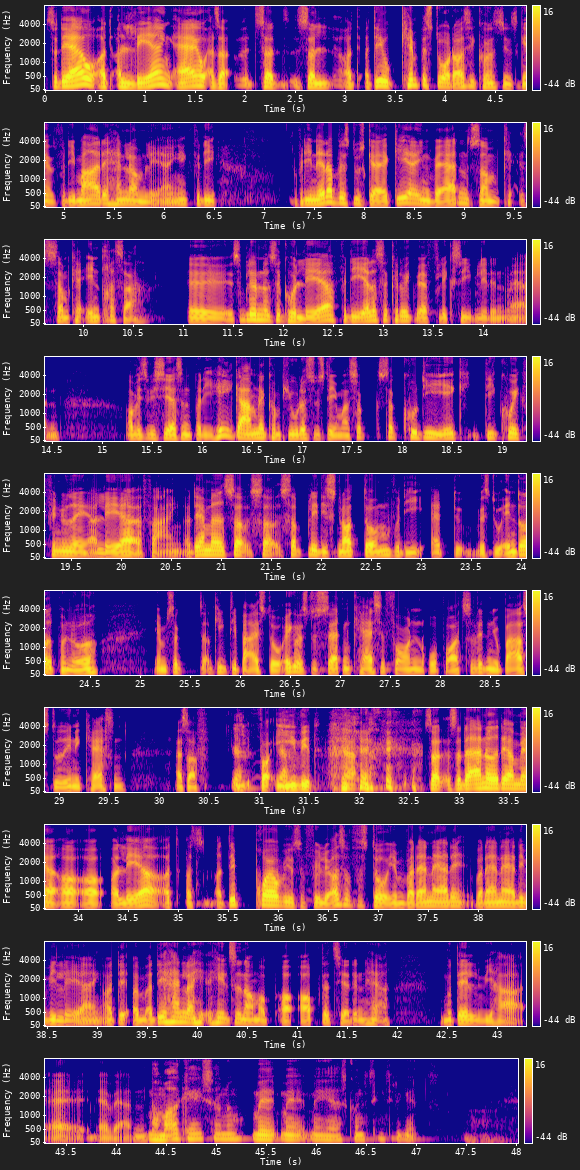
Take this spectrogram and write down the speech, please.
Så det er jo, og, og læring er jo, altså, så, så, og, og det er jo kæmpestort også i kunstig intelligens, fordi meget af det handler om læring. Ikke? Fordi fordi netop hvis du skal agere i en verden, som, som kan ændre sig, øh, så bliver du nødt til at kunne lære, fordi ellers så kan du ikke være fleksibel i den verden. Og hvis vi ser sådan på de helt gamle computersystemer, så, så kunne de ikke, de kunne ikke finde ud af at lære erfaring. Og dermed så, så, så blev de snot dumme, fordi at du, hvis du ændrede på noget, jamen så, så gik de bare i stå. Ikke hvis du satte en kasse foran en robot, så vil den jo bare støde ind i kassen. Altså ja, i, for ja, evigt. Ja. så, så der er noget der med at, at, at lære, og, og, og det prøver vi jo selvfølgelig også at forstå, jamen, hvordan, er det, hvordan er det, vi lærer? Ikke? Og, det, og det handler hele tiden om at, at opdatere den her model, vi har af, af verden. Hvor meget kan I så nu med, med, med jeres kunstig intelligens?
